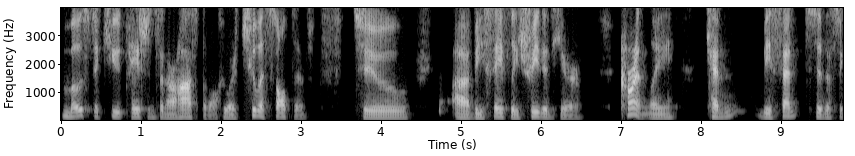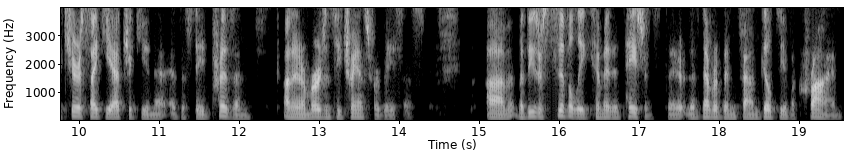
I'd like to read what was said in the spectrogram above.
most acute patients in our hospital who are too assaultive to uh, be safely treated here currently can be sent to the secure psychiatric unit at the state prison on an emergency transfer basis. Um, but these are civilly committed patients. they have never been found guilty of a crime.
